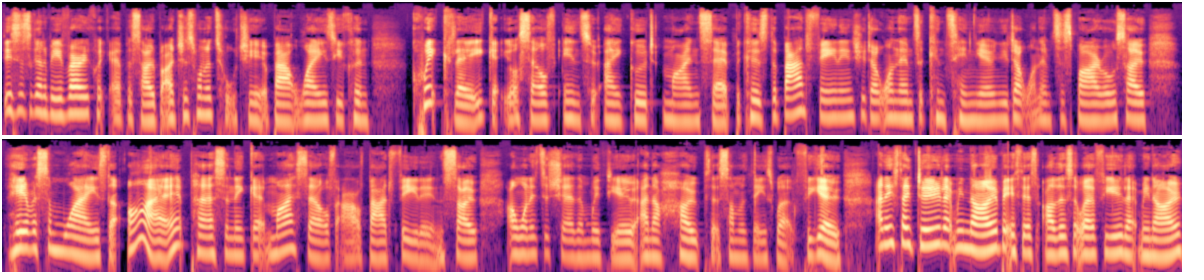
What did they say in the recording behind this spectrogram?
this is going to be a very quick episode, but I just want to talk to you about ways you can quickly get yourself into a good mindset because the bad feelings, you don't want them to continue and you don't want them to spiral. So, here are some ways that I personally get myself out of bad feelings. So, I wanted to share them with you and I hope that some of these work for you. And if they do, let me know. But if there's others that work for you, let me know.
